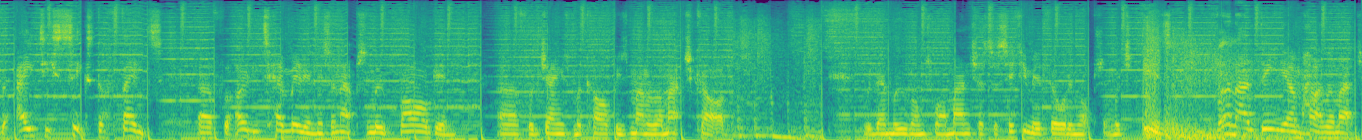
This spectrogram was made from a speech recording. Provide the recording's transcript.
with 86 defence uh, for only 10 million. It's an absolute bargain uh, for James McCarthy's man of the match card. We then move on to our Manchester City midfielding option, which is Fernandinho man of the match.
